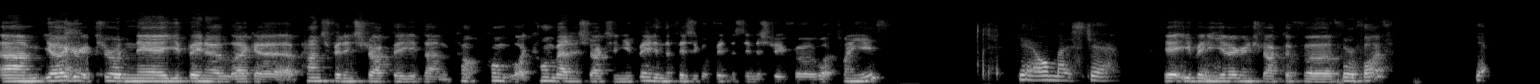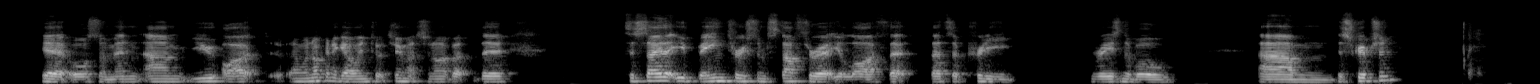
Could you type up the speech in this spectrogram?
Um, yoga extraordinaire. You've been a like a, a punch fit instructor. You've done com, com, like combat instruction. You've been in the physical fitness industry for what twenty years? Yeah, almost. Yeah. Yeah, you've been a yoga instructor for four or five. Yeah. Awesome. And um, you are, and we're not going to go into it too much tonight, but the to say that you've been through some stuff throughout your life that that's a pretty reasonable um, description.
